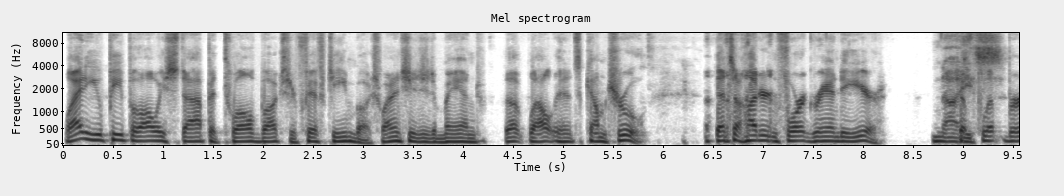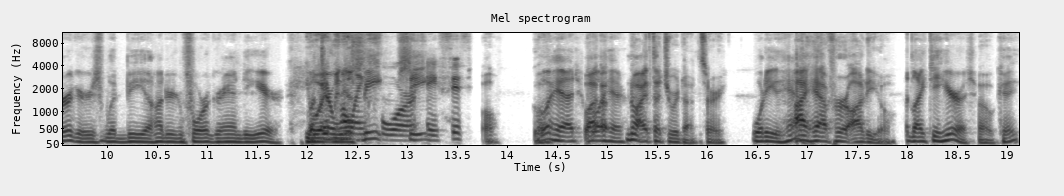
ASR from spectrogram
why do you people always stop at 12 bucks or 15 bucks? Why don't you demand, uh, well, it's come true. That's 104 grand a year. To Nice. flip burgers would be 104 grand a year. But there wait a won't minute. be, for see, a 50. Oh, go ahead, Well, go uh, ahead. No, I thought you were done. Sorry. What do you have? I have her audio. I'd like to hear it. Okay.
